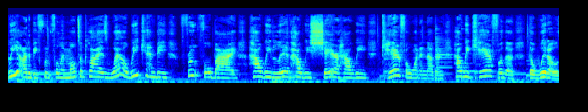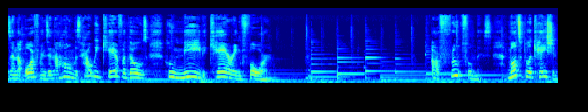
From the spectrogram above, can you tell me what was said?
we are to be fruitful and multiply as well we can be fruitful by how we live, how we share, how we care for one another, and how we care for the, the widows and the orphans and the homeless, how we care for those who need caring for. Our fruitfulness multiplication.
